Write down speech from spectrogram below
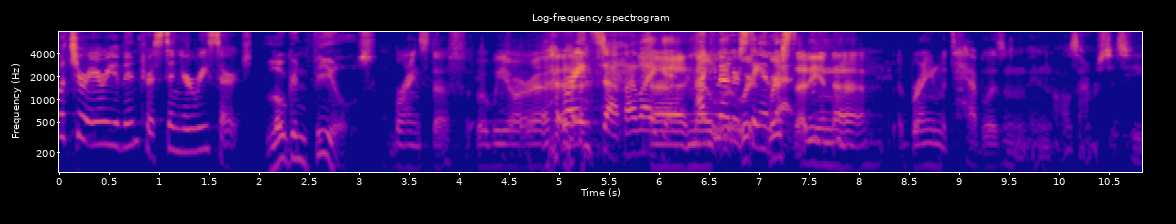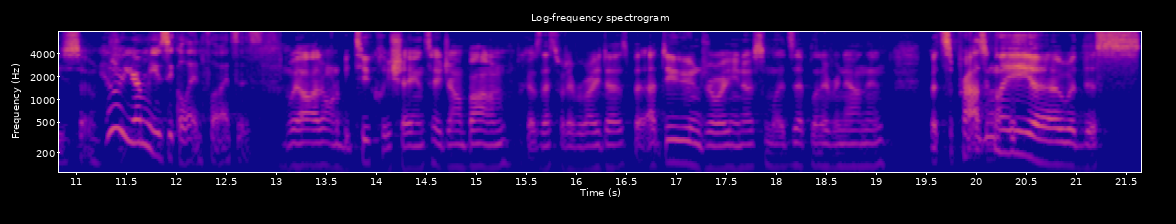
What's your area of interest in your research? Logan Fields. brain stuff. We are uh, Brain stuff. I like it. uh, I no, can we're- we're, that. studying uh, brain metabolism in Alzheimer's disease. So, Who are your musical influences? well, I don't want to be too cliche and say John Bonham because that's what everybody does, but I do enjoy, you know, some Led Zeppelin every now and then. But surprisingly, uh, with this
